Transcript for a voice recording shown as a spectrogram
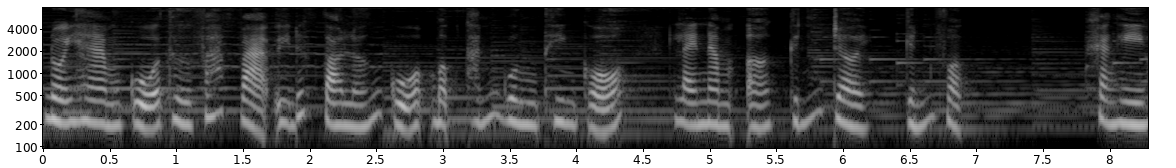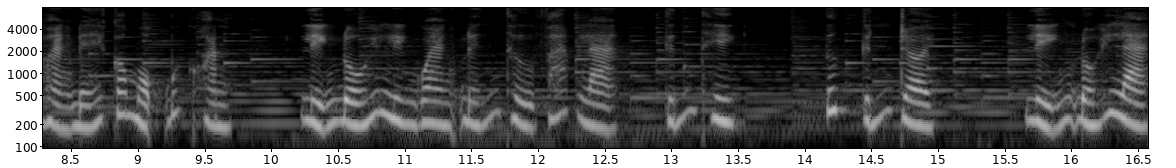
Nội hàm của thư pháp và uy đức to lớn của bậc thánh quân thiên cổ lại nằm ở kính trời, kính Phật. Khang Hy Hoàng đế có một bức hoành liễn đối liên quan đến thư pháp là kính thiên, tức kính trời. Liễn đối là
